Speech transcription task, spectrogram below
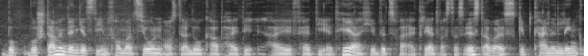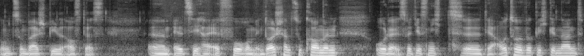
wo, wo stammen denn jetzt die Informationen aus der Low Carb High Fat Diät her? Hier wird zwar erklärt, was das ist, aber es gibt keinen Link, um zum Beispiel auf das ähm, LCHF-Forum in Deutschland zu kommen oder es wird jetzt nicht äh, der Autor wirklich genannt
